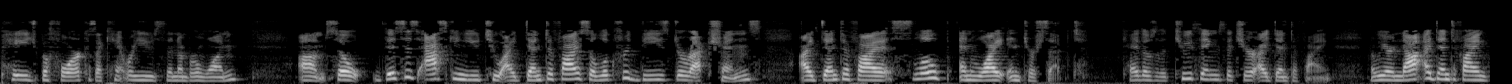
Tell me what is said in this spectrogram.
page before because I can't reuse the number one. Um, so this is asking you to identify, so look for these directions. Identify slope and y-intercept. Okay, those are the two things that you're identifying. Now we are not identifying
